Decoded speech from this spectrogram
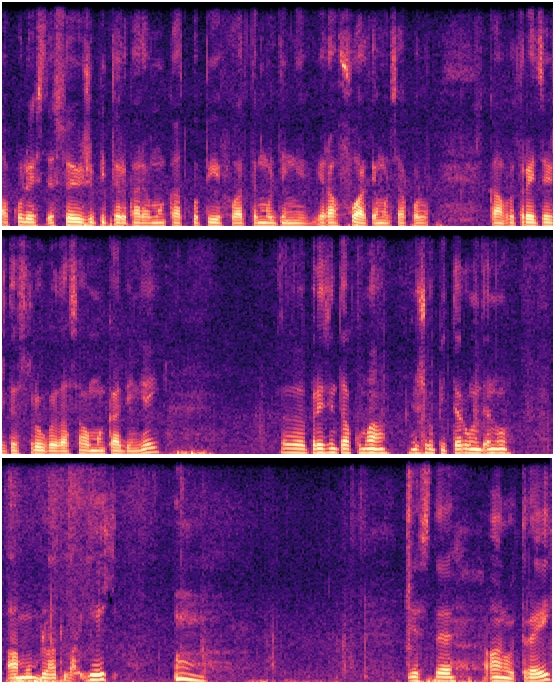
Acolo este soiul Jupiter care au mâncat copiii foarte mult din ei. Erau foarte mulți acolo, cam vreo 30 de struguri, dar s-au mâncat din ei. Uh, prezint acum Jupiter unde nu am umblat la ei. Este anul 3.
